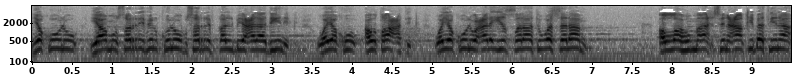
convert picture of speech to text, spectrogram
يقول يا مصرف القلوب صرف قلبي على دينك ويقول أو طاعتك. ويقول عليه الصلاة والسلام اللهم أحسن عاقبتنا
